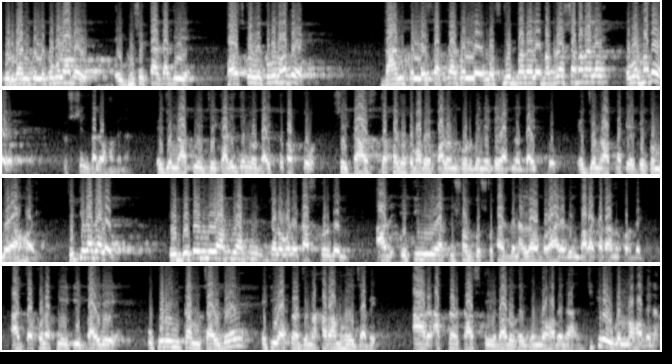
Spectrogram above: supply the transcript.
কোরবানি করলে কবুল হবে? এই ঘুষের টাকা দিয়ে খরচ করলে কবুল হবে? দান করলে সৎকা করলে, মসজিদ বানালে, মাদ্রাসা বানালে কবুল হবে? কোশ্চিনকালে হবে না। এই জন্য আপনি যে কাজের জন্য দায়িত্বপ্রাপ্ত, সেই কাজ যথাযথভাবে পালন করবেন, এটাই আপনার দায়িত্ব। এর জন্য আপনাকে বেতন দেওয়া হয়। ঠিক কিনা বলেন? এই বেতন নিয়ে আপনি আপনি জনগণের কাজ করবেন, আর এটি নিয়ে আপনি সন্তুষ্ট থাকবেন, আল্লাহ আলমিন বারাকা দান করবেন। আর যখন আপনি এটির বাইরে উপর ইনকাম চাইবেন, এটি আপনার জন্য হারাম হয়ে যাবে। আর আপনার কাজটি ইবাদতের গণ্য হবে না জিকিরেও গণ্য হবে না।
